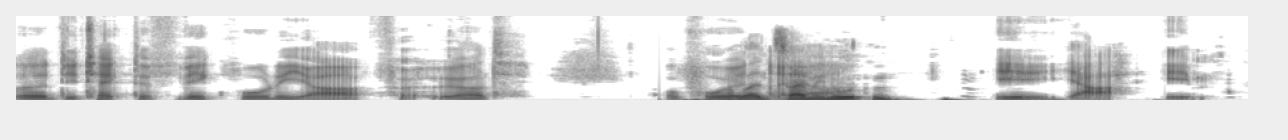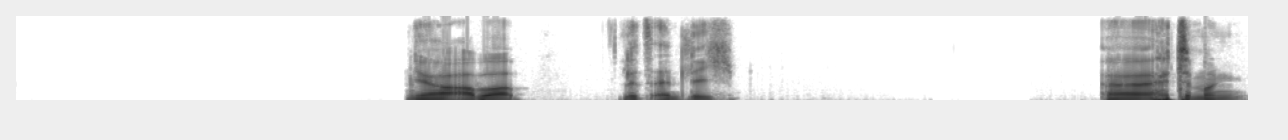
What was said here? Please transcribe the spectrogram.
äh, Detective Vic wurde ja verhört. Obwohl. Aber in zwei ja, Minuten. Eh, ja, eben. Ja, aber letztendlich äh, hätte man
